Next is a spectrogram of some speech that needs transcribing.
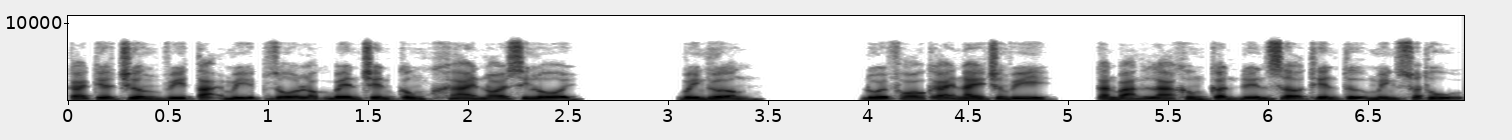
cái kia trương vi tại mịt rồi lọc bên trên công khai nói xin lỗi. Bình thường, đối phó cái này trương vi, căn bản là không cần đến sở thiên tự mình xuất thủ,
